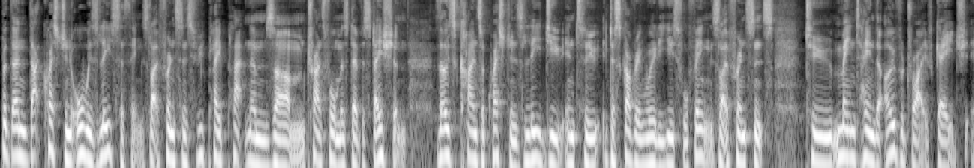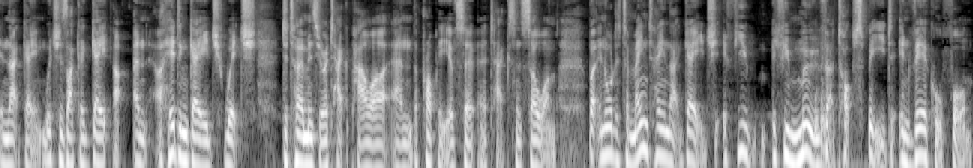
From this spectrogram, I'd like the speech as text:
But then that question always leads to things like, for instance, if you play Platinum's um, Transformers Devastation, those kinds of questions lead you into discovering really useful things. Like, for instance, to maintain the overdrive gauge in that game, which is like a gate, a hidden gauge which determines your attack power and the property of certain attacks and so on. But in order to maintain that gauge, if you if you move at top speed in vehicle form,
